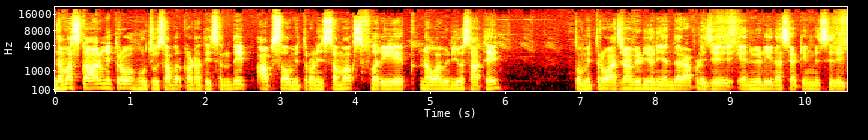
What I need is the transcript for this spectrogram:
નમસ્કાર મિત્રો, હું છું સાબરકાંઠાથી સંદીપ. આપ સૌ મિત્રોની સમક્ષ ફરી એક નવા વીડિયો સાથે. તો મિત્રો, આજના વિડીયોની અંદર આપણે જે એનવીડીના સેટિંગની સિરીઝ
